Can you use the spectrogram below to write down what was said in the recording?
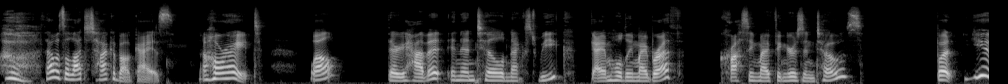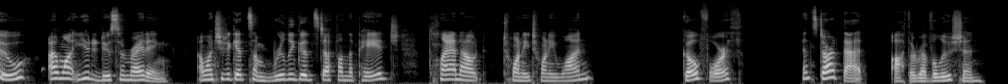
that was a lot to talk about, guys. All right. Well, there you have it. And until next week, I am holding my breath, crossing my fingers and toes. But you, I want you to do some writing. I want you to get some really good stuff on the page, plan out 2021, go forth, and start that author revolution.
